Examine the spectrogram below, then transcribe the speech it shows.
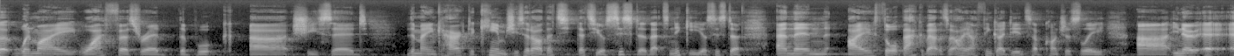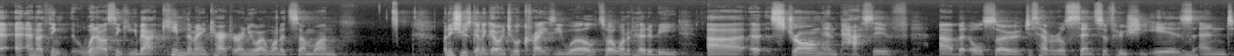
uh, when my wife first read the book uh, she said the main character Kim, she said, "Oh, that's that's your sister. That's Nikki, your sister." And then I thought back about it. So, oh, yeah, I think I did subconsciously, uh, you know. a- a- And I think when I was thinking about Kim, the main character, I knew I wanted someone. I knew she was going to go into a crazy world, so I wanted her to be uh, uh, strong and passive, uh, but also just have a real sense of who she is. And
